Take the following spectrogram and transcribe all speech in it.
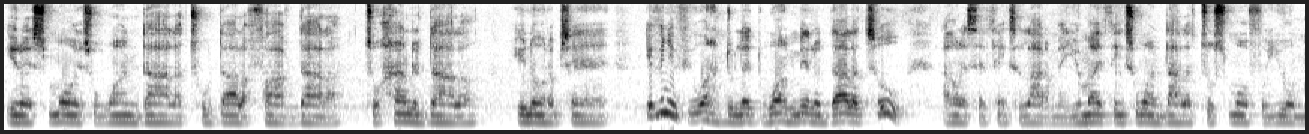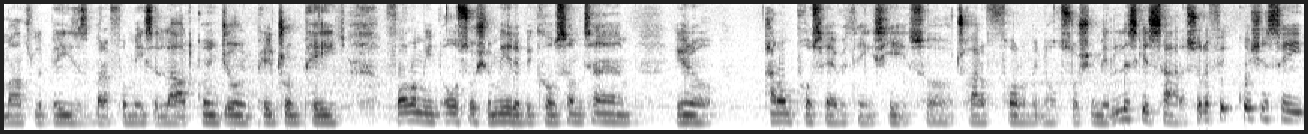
you know, it's more, it's one dollar, two dollar, five dollar, two hundred dollar. You know what I'm saying? Even if you want to let one million dollar too, I want to say thanks a lot, man. You might think one dollar too small for you on monthly basis, but for me it's a lot. Go and join Patreon page. Follow me on all social media because sometimes, you know, I don't post everything here, so try to follow me on social media. Let's get started. So the question say,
